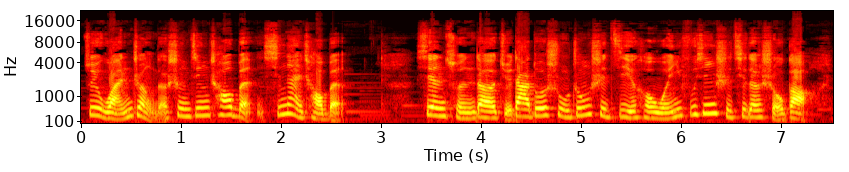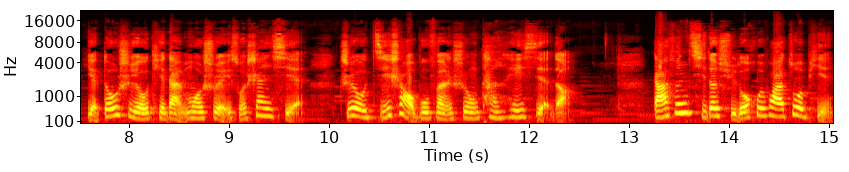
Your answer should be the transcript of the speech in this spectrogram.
最完整的圣经抄本——西奈抄本。现存的绝大多数中世纪和文艺复兴时期的手稿也都是由铁胆墨水所善写，只有极少部分是用炭黑写的。达芬奇的许多绘画作品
